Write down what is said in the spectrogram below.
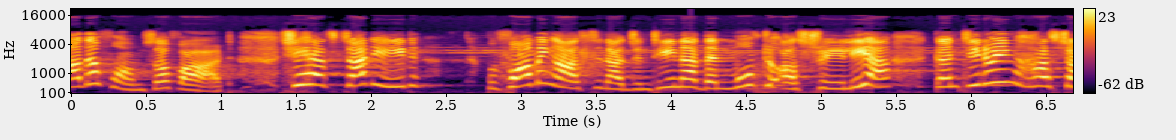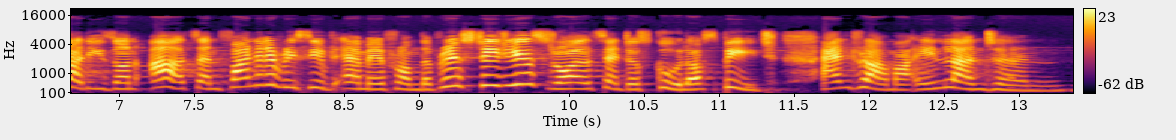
other forms of art. She has studied performing arts in Argentina, then moved to Australia, continuing her studies on arts and finally received MA from the prestigious Royal Centre School of Speech and Drama in London.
